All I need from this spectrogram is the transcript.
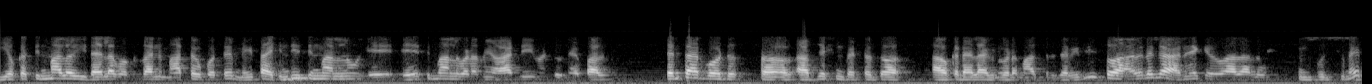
ఈ యొక్క సినిమాలో ఈ డైలాగ్ ఒకదాన్ని మార్చకపోతే మిగతా హిందీ సినిమాలను ఏ ఏ సినిమాలను కూడా మేము ఆడినీయమంటూ అంటూ నేపాల్ సెన్సార్ బోర్డు అబ్జెక్షన్ పెట్టడంతో ఆ ఒక డైలాగ్ కూడా మార్చడం జరిగింది. సో ఆ విధంగా అనేక వివాదాలు పుంజుకున్నాయి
